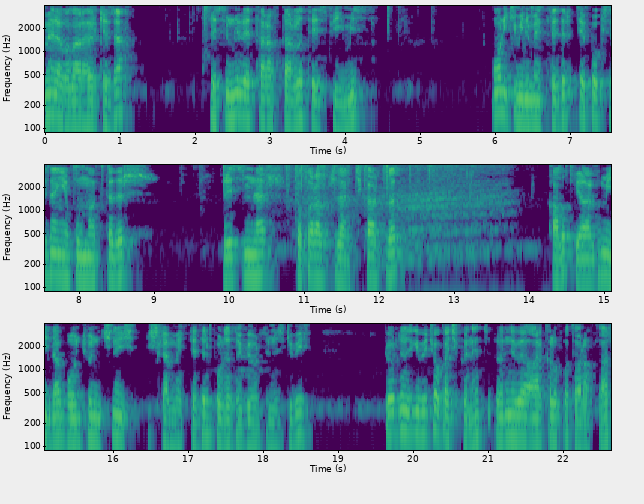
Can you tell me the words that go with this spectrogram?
Merhabalar herkese. Resimli ve taraftarlı tespihimiz 12 milimetredir. Epoksiden yapılmaktadır. Resimler fotoğrafçıdan çıkartılıp kalıp yardımıyla boncuğun içine iş- işlenmektedir. Burada da gördüğünüz gibi. Gördüğünüz gibi çok açık ve net. Önlü ve arkalı fotoğraflar.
